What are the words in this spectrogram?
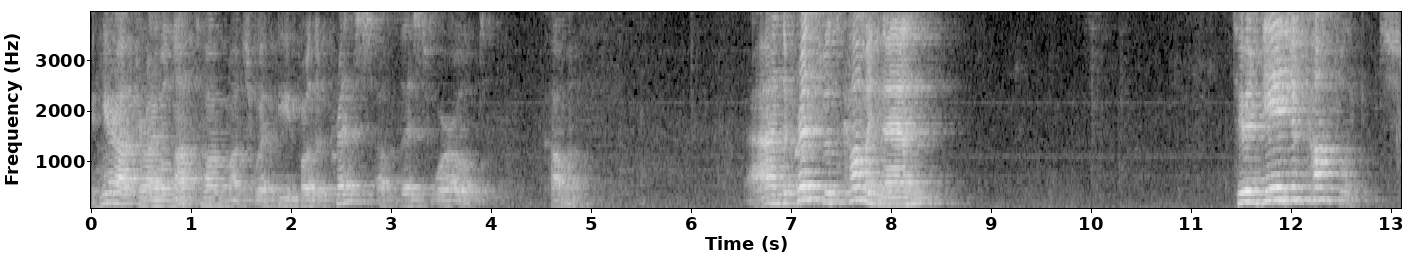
Hereafter I will not talk much with you, for the prince of this world cometh. And the prince was coming then to engage in conflict.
